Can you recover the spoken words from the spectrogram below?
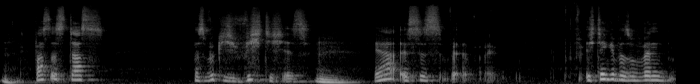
Mhm. Was ist das, was wirklich wichtig ist? Mhm. Ja, es ist, ich denke so, wenn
